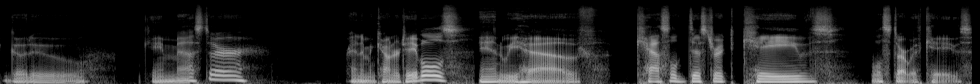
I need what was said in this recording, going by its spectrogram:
and go to Game Master, random encounter tables, and we have Castle District, Caves. We'll start with Caves.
